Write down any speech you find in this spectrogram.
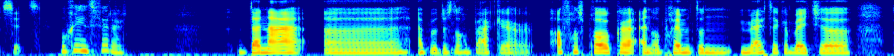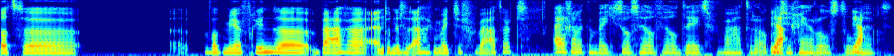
zit. Hoe ging het verder? Daarna uh, hebben we dus nog een paar keer afgesproken. En op een gegeven moment toen merkte ik een beetje dat ze wat meer vrienden waren. En toen is het eigenlijk een beetje verwaterd. Eigenlijk een beetje zoals heel veel dates verwateren, ook als je geen rolstoel ja. hebt.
